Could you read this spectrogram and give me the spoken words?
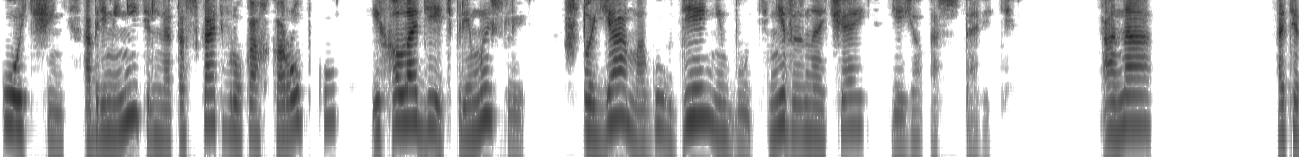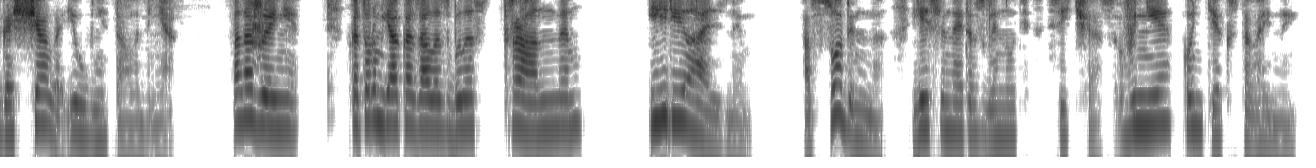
очень обременительно таскать в руках коробку и холодеть при мысли, что я могу где-нибудь невзначай ее оставить. Она отягощала и угнетала меня. Положение, в котором я оказалась, было странным и реальным, особенно если на это взглянуть сейчас, вне контекста войны.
